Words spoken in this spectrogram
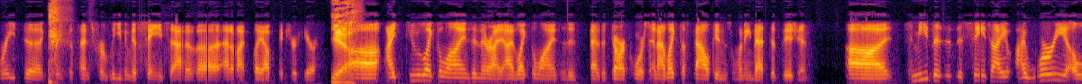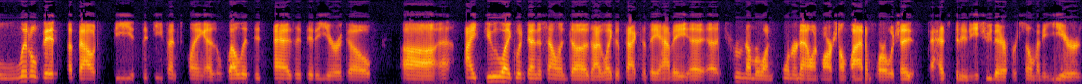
great uh, great defense for leaving the Saints out of uh, out of my playoff picture here. Yeah, Uh, I do like the Lions in there. I, I like the Lions as a, as a dark horse, and I like the Falcons winning that division. Uh, to me, the, the Saints, I, I worry a little bit about the, the defense playing as well it did, as it did a year ago. Uh, I do like what Dennis Allen does. I like the fact that they have a, a, a true number one corner now in Marshon Lattimore, which I, has been an issue there for so many years.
